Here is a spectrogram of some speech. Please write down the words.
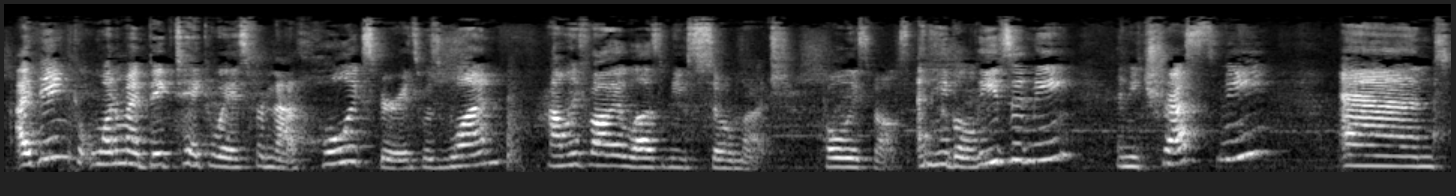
I think one of my big takeaways from that whole experience was one, Heavenly Father loves me so much. Holy smokes. And He believes in me and He trusts me and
